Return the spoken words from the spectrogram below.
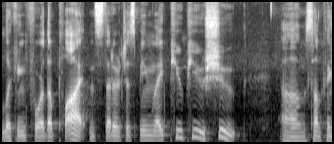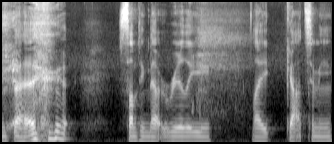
looking for the plot instead of just being like pew pew shoot. Um, something that something that really like got to me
